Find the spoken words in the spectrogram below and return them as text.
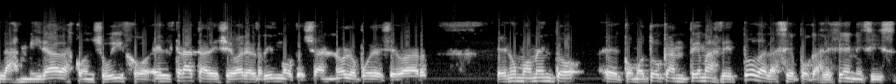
las miradas con su hijo. Él trata de llevar el ritmo que ya no lo puede llevar. En un momento eh, como tocan temas de todas las épocas de Génesis,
